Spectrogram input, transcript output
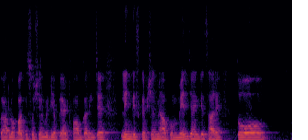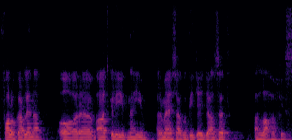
कर लो, बाकी सोशल मीडिया प्लेटफॉर्म का नीचे लिंक डिस्क्रिप्शन में आपको मिल जाएँगे सारे तो फॉलो कर लेना। और आज के लिए इतना ही। हरमैश को दीजिए इजाज़त। अल्लाह हाफिज़।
